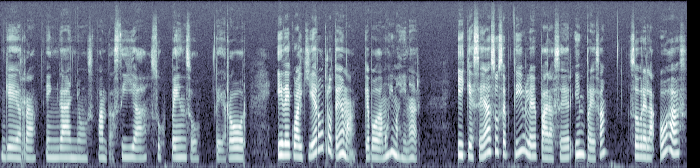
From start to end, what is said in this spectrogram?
guerra, engaños, fantasía, suspenso, terror y de cualquier otro tema que podamos imaginar y que sea susceptible para ser impresa sobre las hojas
